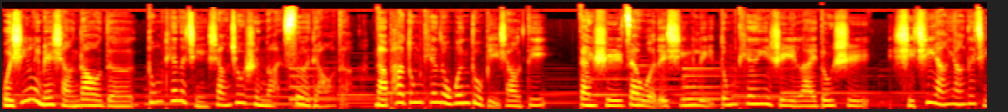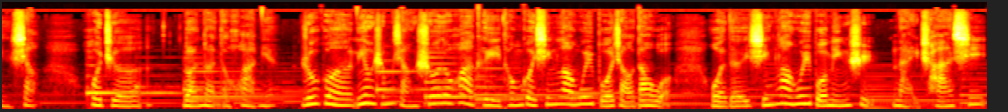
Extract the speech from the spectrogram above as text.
我心里面想到的冬天的景象就是暖色调的。哪怕冬天的温度比较低，但是在我的心里，冬天一直以来都是喜气洋洋的景象，或者暖暖的画面。如果你有什么想说的话，可以通过新浪微博找到我，我的新浪微博名是奶茶西，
